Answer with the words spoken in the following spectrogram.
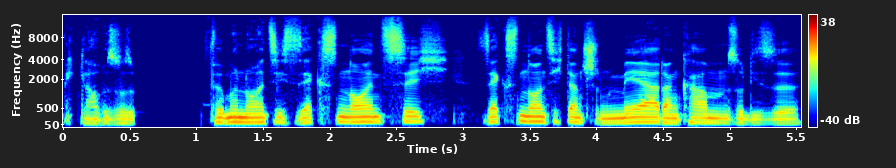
ich glaube so 95, 96, 96 dann schon mehr, dann kamen so diese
